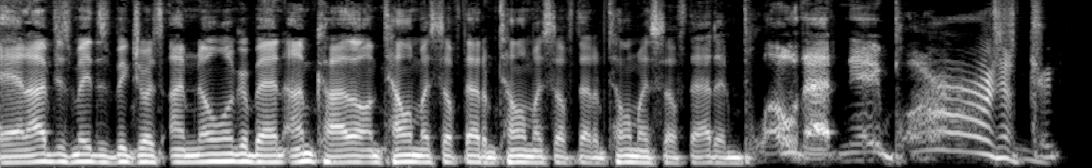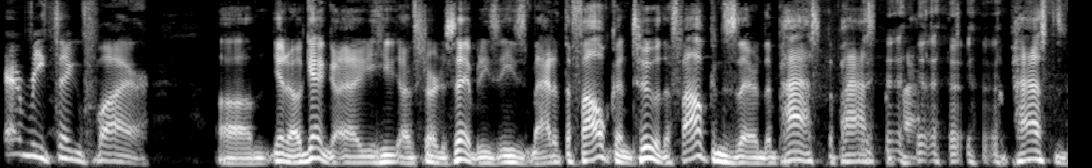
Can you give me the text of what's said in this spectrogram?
And I've just made this big choice. I'm no longer Ben. I'm Kylo. I'm telling myself that. I'm telling myself that. I'm telling myself that. And blow that name. Blow, just everything fire. Um, you know, again, I, he, I've started to say, it, but he's he's mad at the Falcon too. The Falcon's there. The past, the past, the past. the past is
